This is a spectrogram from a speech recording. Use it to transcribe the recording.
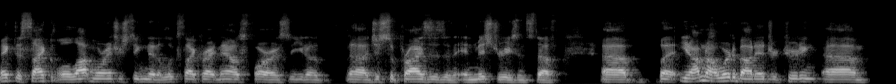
make the cycle a lot more interesting than it looks like right now, as far as you know, uh, just surprises and, and, mysteries and stuff. Uh, but you know, I'm not worried about edge recruiting. Um,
